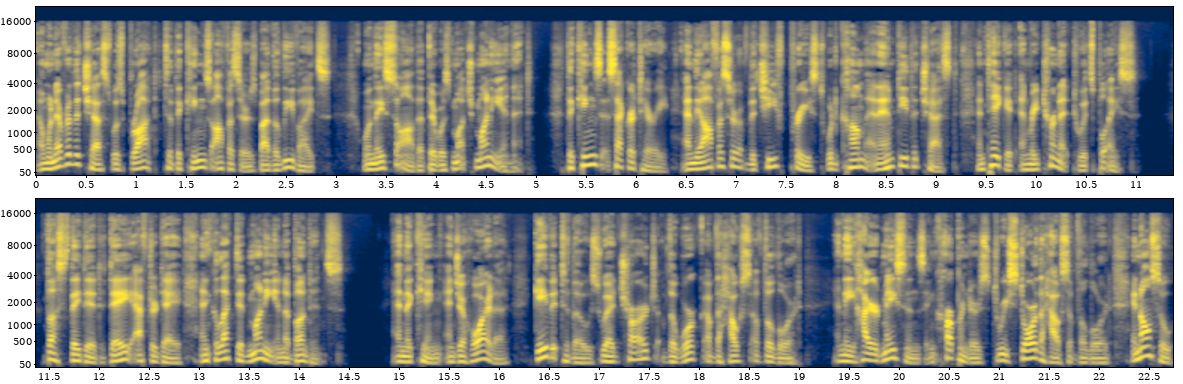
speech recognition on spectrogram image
And whenever the chest was brought to the king's officers by the Levites, when they saw that there was much money in it, the king's secretary and the officer of the chief priest would come and empty the chest and take it and return it to its place. Thus they did day after day and collected money in abundance. And the king and Jehoiada gave it to those who had charge of the work of the house of the Lord, and they hired masons and carpenters to restore the house of the Lord, and also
